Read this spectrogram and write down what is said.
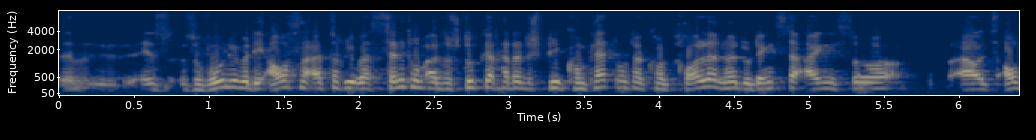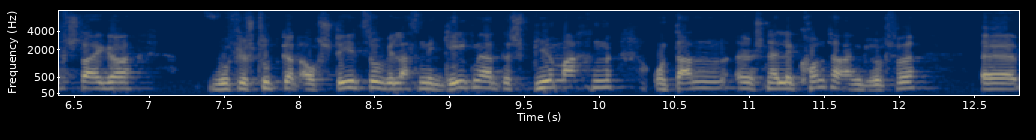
äh, sowohl über die Außen als auch über das Zentrum. Also Stuttgart hatte das Spiel komplett unter Kontrolle. Ne? Du denkst ja eigentlich so als Aufsteiger, wofür Stuttgart auch steht, so wir lassen den Gegner das Spiel machen und dann äh, schnelle Konterangriffe. Äh,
